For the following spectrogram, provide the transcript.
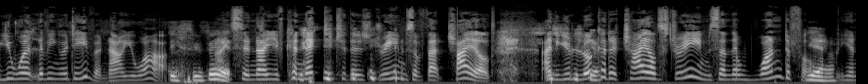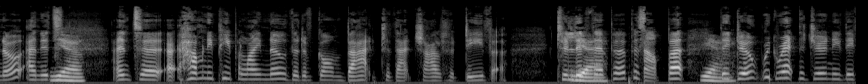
you weren't living your diva. Now you are. This is Right? it. So now you've connected to those dreams of that child, and you look Yeah. at a child's dreams, and they're wonderful. Yeah. You know, and it's Yeah. and uh, how many people I know that have gone back to that childhood diva. To live Yeah. their purpose out, but Yeah. they don't regret the journey they've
